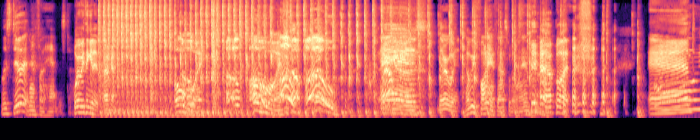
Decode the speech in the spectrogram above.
Let's do it. going for the hat this time. What do we think it is? Okay. Oh boy. Uh-oh. Oh boy. Oh, oh, oh. And there it went. That'd be funny if that's what it lands. Yeah, what? And Oh,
